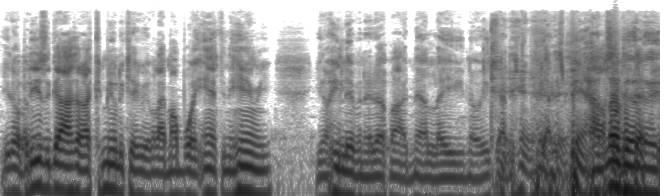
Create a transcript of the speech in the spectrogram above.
You know, but these are guys that I communicate with, like my boy Anthony Henry. You know, he living it up out in L.A. You know, he got his, he got his penthouse. love at the, LA.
